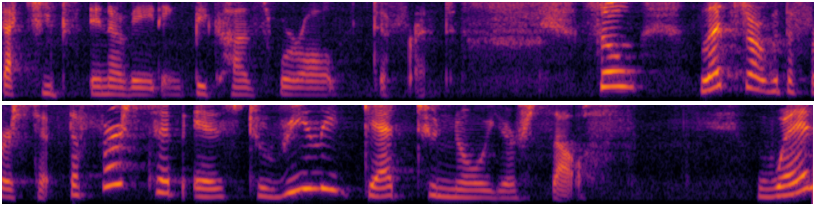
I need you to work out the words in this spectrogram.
that keeps innovating because we're all different so let's start with the first tip. The first tip is to really get to know yourself. When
